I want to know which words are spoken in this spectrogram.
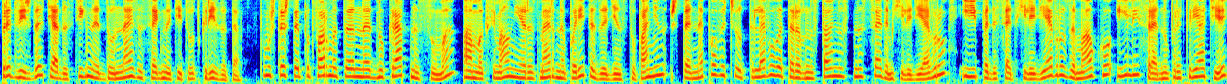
предвижда тя да стигне до най-засегнатите от кризата – Помощта ще е под формата на еднократна сума, а максималният размер на парите за един стопанин ще е не повече от левовата равностойност на 7000 евро и 50 000 евро за малко или средно предприятие,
